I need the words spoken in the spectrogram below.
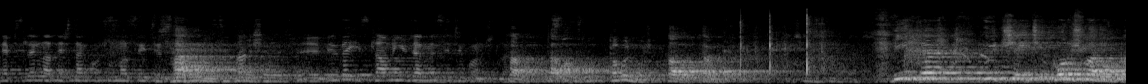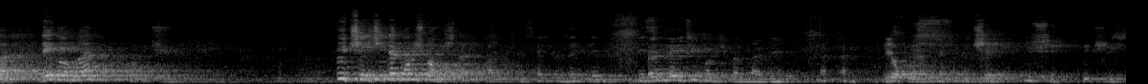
nefislerin ateşten kurtulması için Ha. konuştular. E, bir de İslam'ın yücelmesi için konuştular. Tamam, tamam. Kabul mü hocam? Kabul, kabul. Bir de üç şey için konuşmadı onlar. Neydi onlar? Şey için de konuşmamışlar. Özetle nesinler için konuşmadılar diye. Yok, üç şey. Üç şey. Üç şey.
